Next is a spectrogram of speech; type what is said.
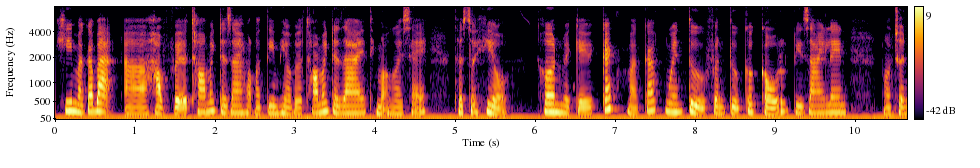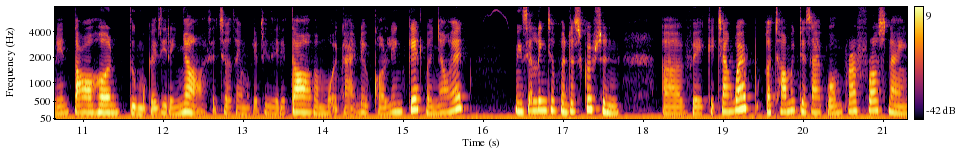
khi mà các bạn uh, học về atomic design hoặc là tìm hiểu về atomic design thì mọi người sẽ thật sự hiểu hơn về cái cách mà các nguyên tử phần tử cơ cấu được design lên. Nó trở nên to hơn từ một cái gì đấy nhỏ sẽ trở thành một cái gì đấy to và mỗi cái đều có liên kết với nhau hết. Mình sẽ link trong phần description uh, về cái trang web Atomic Design của ông Brad Frost này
